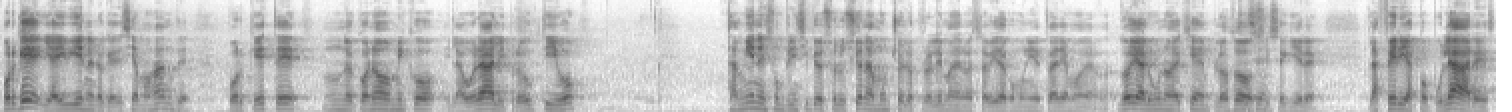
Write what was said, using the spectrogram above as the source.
¿Por qué? Y ahí viene lo que decíamos antes, porque este mundo económico, laboral y productivo también es un principio de solución a muchos de los problemas de nuestra vida comunitaria moderna. Doy algunos ejemplos, dos si se quiere. Las ferias populares,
